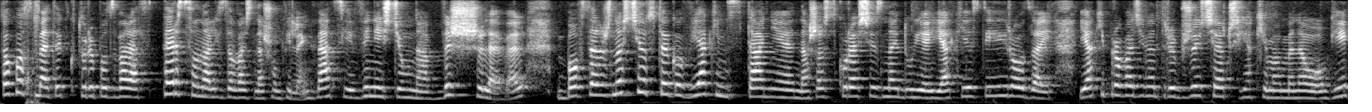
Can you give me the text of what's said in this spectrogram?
To kosmetyk, który pozwala spersonalizować naszą pielęgnację, wynieść ją na wyższy level, bo w zależności od tego, w jakim stanie nasza skóra się znajduje, jaki jest jej rodzaj, jaki prowadzimy tryb życia, czy jakie mamy nałogi,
